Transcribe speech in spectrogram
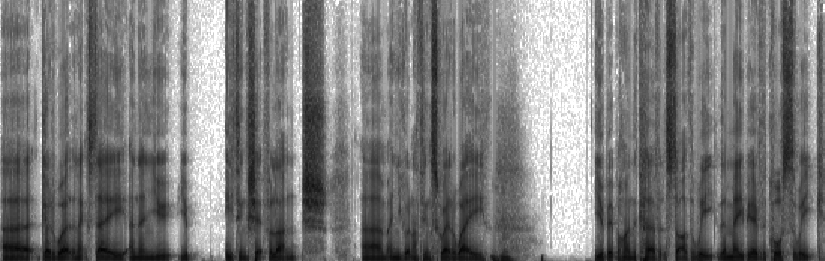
uh, go to work the next day and then you you're eating shit for lunch um, and you've got nothing squared away, you're a bit behind the curve at the start of the week. Then maybe over the course of the week,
